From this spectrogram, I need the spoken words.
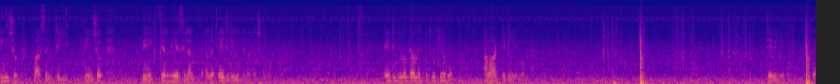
তিনশো পার্সেন্ট টিডি তিনশো পিক্সেল নিয়েছিলাম, আমরা এই টিডির মধ্যে কাজ করব। এই টিডির মধ্যে আমাদের প্রথমে কি হবে? আবার টেবিল নিব। আমরা টেবিল নিব, ওকে।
